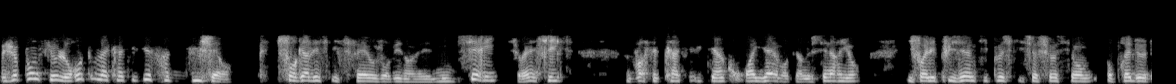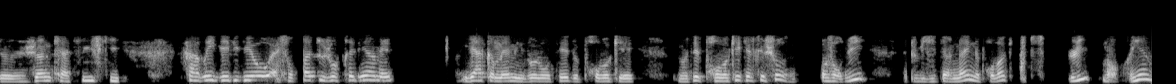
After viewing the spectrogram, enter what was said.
Mais je pense que le retour de la créativité sera différent. Il faut regarder ce qui se fait aujourd'hui dans les séries sur Netflix, voir cette créativité incroyable en termes de scénario. Il faut aller puiser un petit peu ce qui se fait aussi auprès de, de jeunes créatifs qui fabriquent des vidéos. Elles sont pas toujours très bien, mais il y a quand même une volonté de provoquer, une volonté de provoquer quelque chose. Aujourd'hui, la publicité online ne provoque absolument rien.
